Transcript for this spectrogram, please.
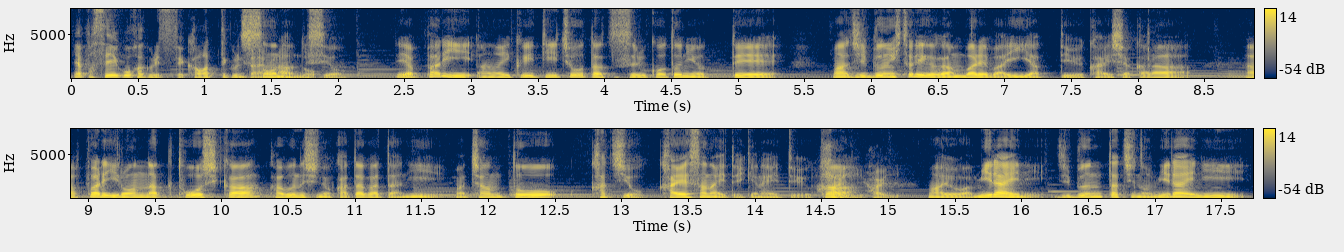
やっぱ成功確率って変わってくるんじゃないそうかなと。なんですよ。でやっぱりあのエクイティ調達することによって、まあ、自分一人が頑張ればいいやっていう会社からやっぱりいろんな投資家株主の方々に、まあ、ちゃんと価値を返さないといけないというか、はいはい。まあ、要は未来に自分たちの未来に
